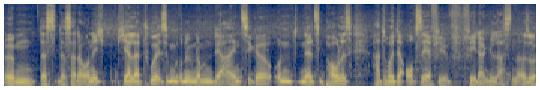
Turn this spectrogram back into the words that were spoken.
Ähm, das, das hat er auch nicht. Pierre Latour ist im Grunde genommen der Einzige und Nelson Paulus hat heute auch sehr viel Federn gelassen. Also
